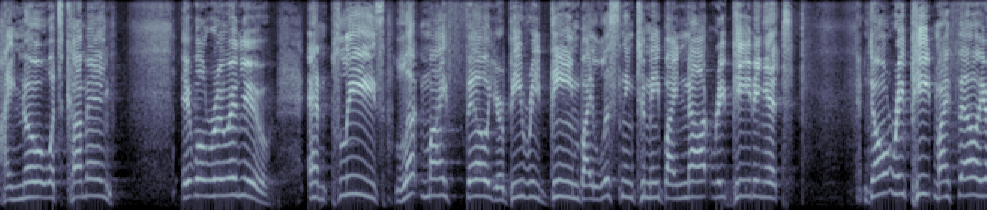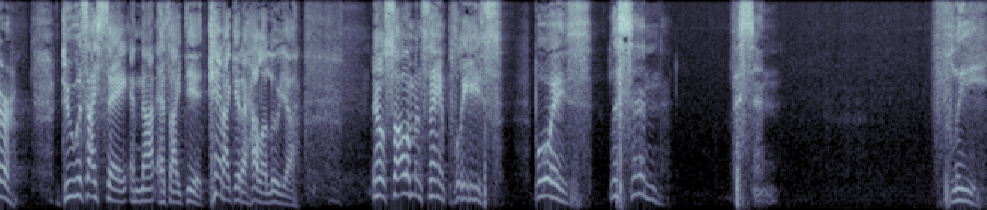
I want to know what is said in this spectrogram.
I know what's coming, it will ruin you. And please let my failure be redeemed by listening to me by not repeating it. Don't repeat my failure. Do as I say and not as I did. Can I get a hallelujah? You know, Solomon's saying, please, boys, listen. Listen. Flee.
